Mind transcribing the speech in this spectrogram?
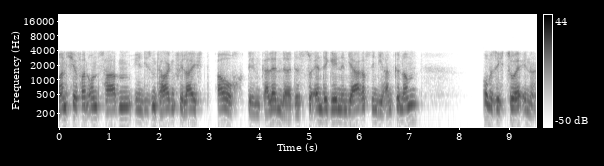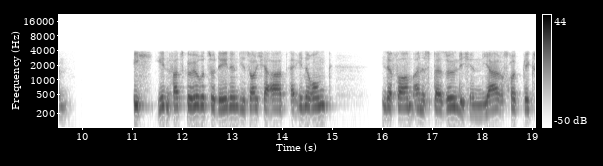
Manche von uns haben in diesen Tagen vielleicht auch den Kalender des zu Ende gehenden Jahres in die Hand genommen, um sich zu erinnern. Ich jedenfalls gehöre zu denen, die solche Art Erinnerung in der Form eines persönlichen Jahresrückblicks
